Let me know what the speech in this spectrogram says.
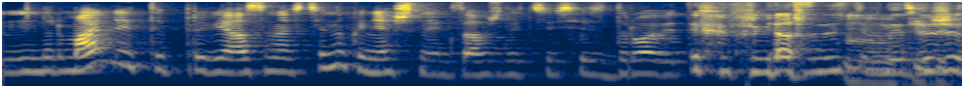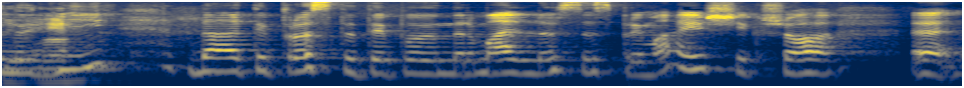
Нормальний тип прив'язаності, ну, звісно, як завжди, ці всі здорові типи прив'язаності, вони mm, дуже нудні. Да, Ти просто типу, нормально все сприймаєш. Якщо е,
